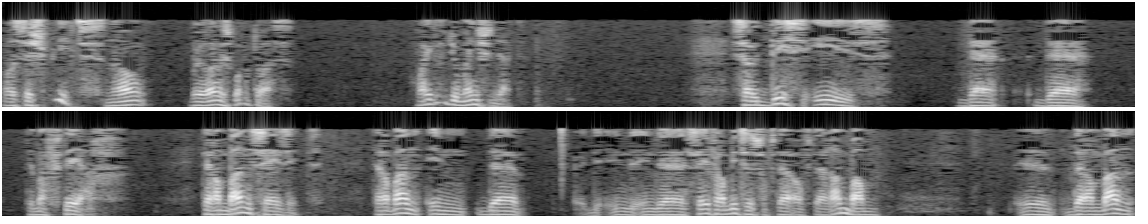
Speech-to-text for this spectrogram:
was the Spitz, no? Only spoke to us. Why don't you mention that? So this is the, the, the Mafteach. The Ramban says it. The Ramban in the, in the, in the Sefer Mitzvahs of the, of the Rambam, uh, the Ramban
